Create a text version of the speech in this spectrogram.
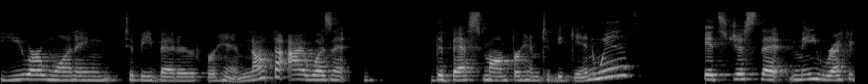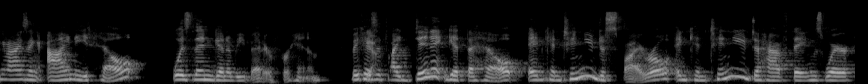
you are wanting to be better for him. Not that I wasn't the best mom for him to begin with. It's just that me recognizing I need help was then going to be better for him. Because yeah. if I didn't get the help and continued to spiral and continued to have things where,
